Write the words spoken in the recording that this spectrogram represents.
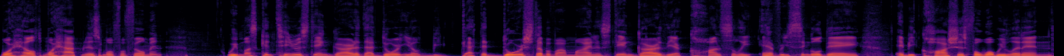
more health, more happiness, more fulfillment, we must continue to stand guard at that door, you know, be at the doorstep of our mind and stand guard there constantly every single day and be cautious for what we let in.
